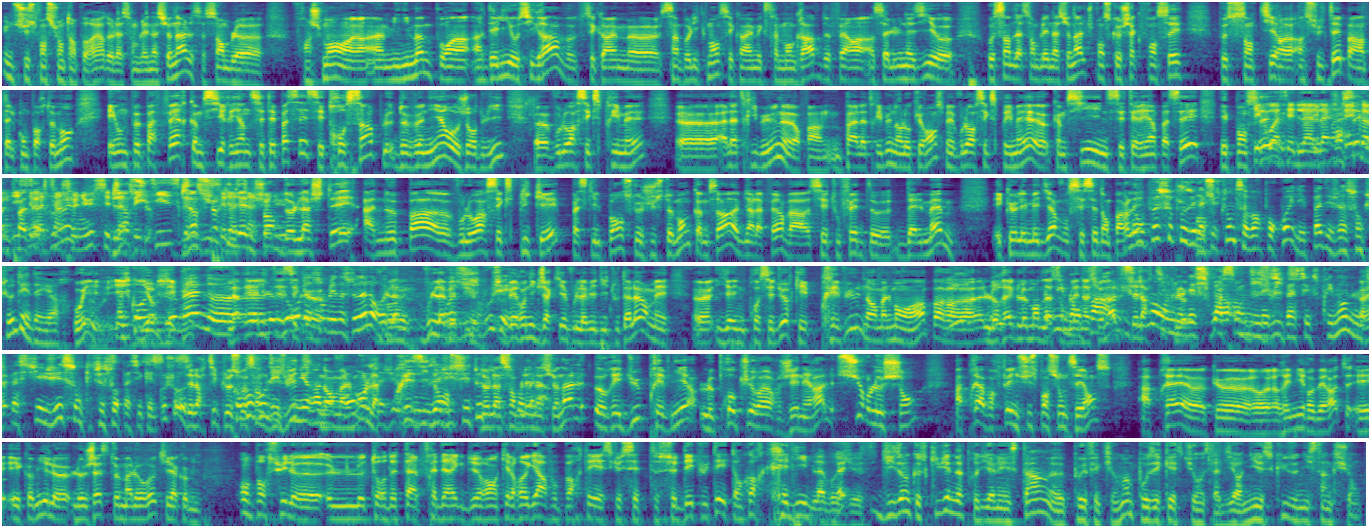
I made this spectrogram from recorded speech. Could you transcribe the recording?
une suspension temporaire de l'Assemblée nationale. Ça semble euh, franchement un minimum pour un, un délit aussi grave. C'est quand même euh, symboliquement, c'est quand même extrêmement grave de faire un, un salut nazi au, au sein de l'Assemblée nationale. Je pense que chaque Français peut se sentir insulté par un tel comportement et on ne peut pas faire comme si rien ne s'était passé. C'est trop simple de venir aujourd'hui euh, vouloir s'exprimer euh, à la tribune, enfin pas à la tribune en l'occurrence, mais vouloir s'exprimer euh, comme s'il ne s'était rien passé et penser. Quoi C'est de la et lâcheté, penser comme dit pas Sébastien. Chenu C'est de la Bien sûr- bêtise, Bien sûr qu'il y a une forme de lâcheté à ne pas euh, vouloir s'expliquer parce qu'il pense que justement comme ça, eh bien l'affaire va s'étouffer de- d'elle-même et que les médias vont cesser d'en parler. On peut se poser la question de savoir pourquoi il n'est pas déjà sanctionné d'ailleurs. Oui, Parce qu'en une semaine, euh, la réalité, le bureau c'est de l'Assemblée nationale aurait vous l'avez- dit, se bouger. Véronique Jacquier, vous l'avez dit tout à l'heure, mais euh, il y a une procédure qui est prévue normalement hein, par le règlement de l'Assemblée nationale, c'est l'article laisse pas- On ne laisse 78. pas s'exprimer, on ne laisse pas siéger sans qu'il se soit passé quelque chose. Chose. C'est l'article Quand vous voulez 78. punir un Normalement, enfant, la présidence de l'Assemblée nationale aurait dû prévenir le procureur général sur le champ après avoir fait une suspension de séance, après euh, que euh, Rémi Reberotte ait, ait commis le, le geste malheureux qu'il a commis. On poursuit le, le tour de table. Frédéric Durand, quel regard vous portez? Est-ce que cette- ce député est encore crédible à vos yeux? Disons que ce qui vient d'être dit à l'instant euh, peut effectivement poser question, c'est-à-dire ni excuse ni sanction.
